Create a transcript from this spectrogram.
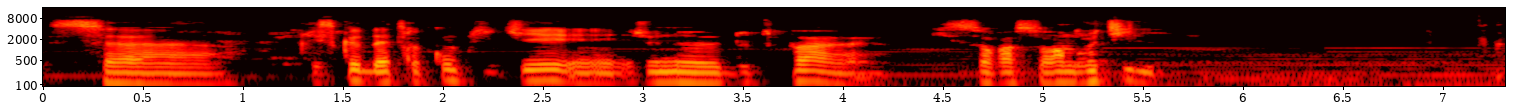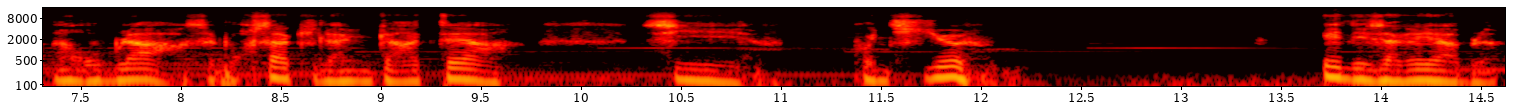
ça risque d'être compliqué et je ne doute pas euh, qu'il saura se rendre utile. Un roublard, c'est pour ça qu'il a un caractère si pointilleux et désagréable.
